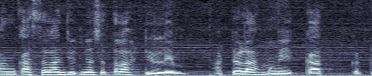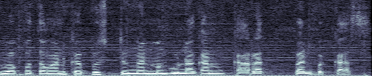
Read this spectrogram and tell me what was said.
Langkah selanjutnya setelah dilem adalah mengikat kedua potongan gabus dengan menggunakan karet ban bekas.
